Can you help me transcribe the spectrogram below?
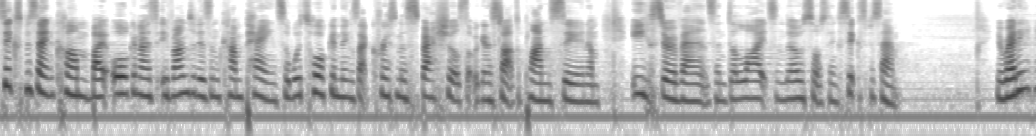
6% come by organized evangelism campaigns. So we're talking things like Christmas specials that we're going to start to plan soon, and Easter events and delights and those sorts of things. 6%. You ready?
